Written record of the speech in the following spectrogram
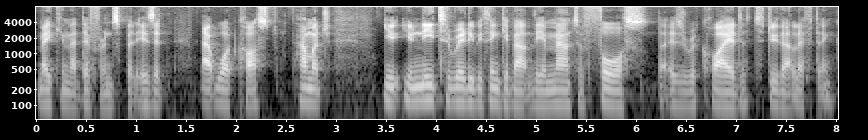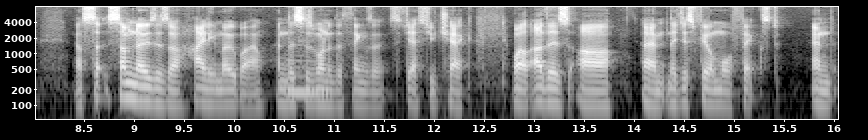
making that difference but is it at what cost? How much? You, you need to really be thinking about the amount of force that is required to do that lifting. Now so, some noses are highly mobile and this mm. is one of the things that suggest you check while others are um, they just feel more fixed. And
